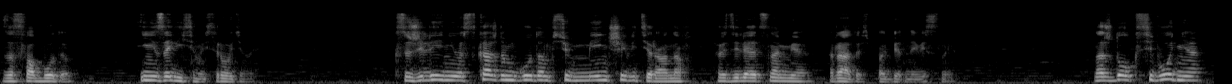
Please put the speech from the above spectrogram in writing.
за свободу и независимость Родины. К сожалению, с каждым годом все меньше ветеранов разделяет с нами радость победной весны. Наш долг сегодня –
